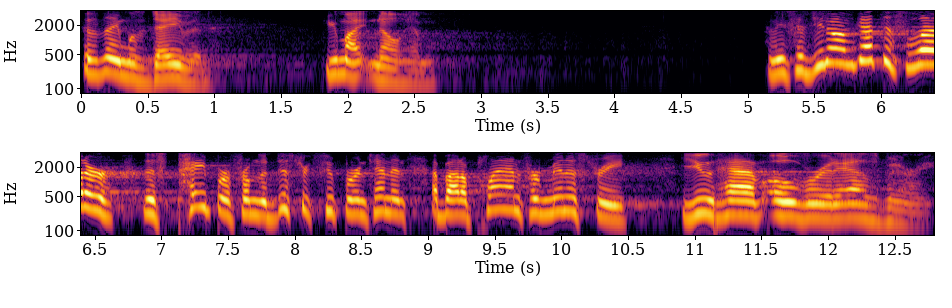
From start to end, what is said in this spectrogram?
His name was David. You might know him. And he said, You know, I've got this letter, this paper from the district superintendent about a plan for ministry you have over at Asbury.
